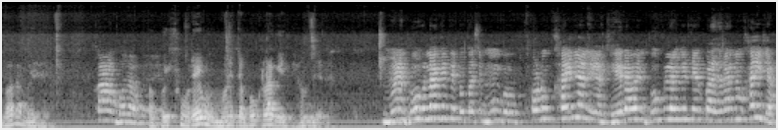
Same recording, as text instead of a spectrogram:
બરાબર છે. તું તો ભૂખ્યું રહેવું મને તો ભૂખ લાગી હતી સમજે ને. મને ભૂખ લાગી હતી તો પછી હું થોડુંક ખાઈ લે ને ઘેર આવે ને ભૂખ લાગી તો એક ખાઈ જા.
